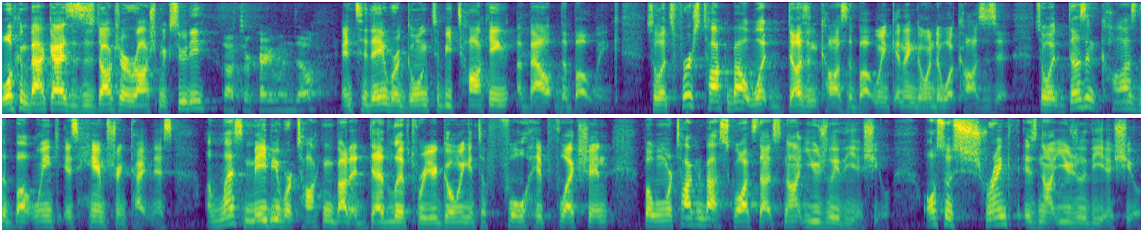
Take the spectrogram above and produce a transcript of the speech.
Welcome back, guys. This is Dr. Arash Maksudi. Dr. Craig Lindell. And today we're going to be talking about the butt wink. So let's first talk about what doesn't cause the butt wink and then go into what causes it. So what doesn't cause the butt wink is hamstring tightness, unless maybe we're talking about a deadlift where you're going into full hip flexion. But when we're talking about squats, that's not usually the issue. Also, strength is not usually the issue.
